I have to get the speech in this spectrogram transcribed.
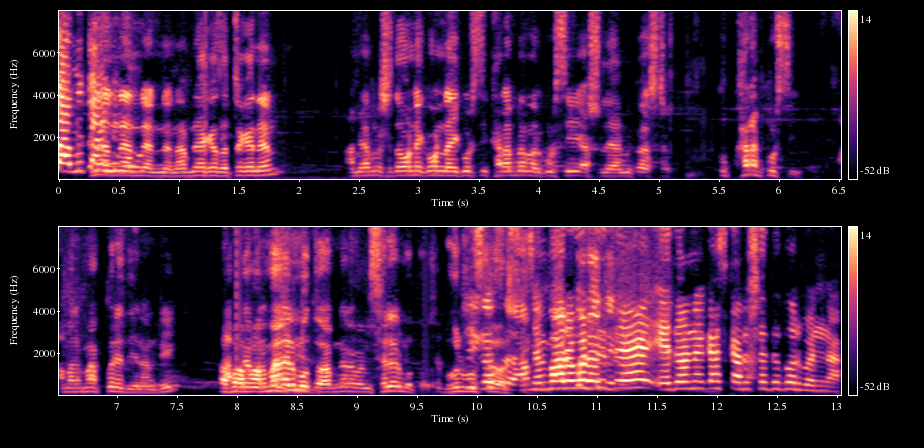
যা আমি তাই নেন নেব। নেন নেন নেন আপনি এক হাজার টাকা নেন। আমি আপনার সাথে অনেক অন্যায় করছি খারাপ ব্যবহার করছি। আসলে আমি কাজটা খুব খারাপ করছি। আমার মাফ করে দিন আন্টি। আপনি আমার মায়ের মতো আপনার ছেলের মতো। ভুল বুঝতে পারছি। আচ্ছা। পরবর্তীতে এই ধরনের কাজ কারোর সাথে করবেন না।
